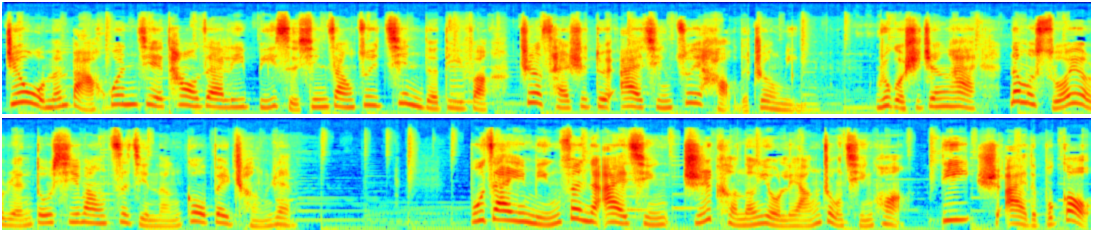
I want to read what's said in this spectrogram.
只有我们把婚戒套在离彼此心脏最近的地方，这才是对爱情最好的证明。如果是真爱，那么所有人都希望自己能够被承认。不在意名分的爱情，只可能有两种情况：第一是爱的不够，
